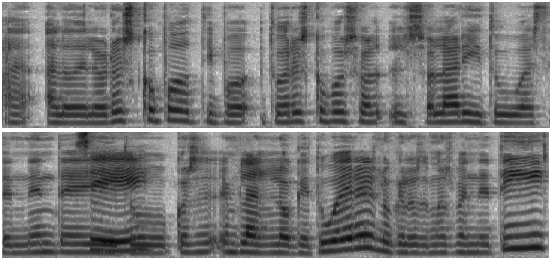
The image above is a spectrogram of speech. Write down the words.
a, a lo del horóscopo, tipo tu horóscopo sol- solar y tu ascendente Sí. y tu cosas, en plan lo que tú eres, lo que los demás ven de ti,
